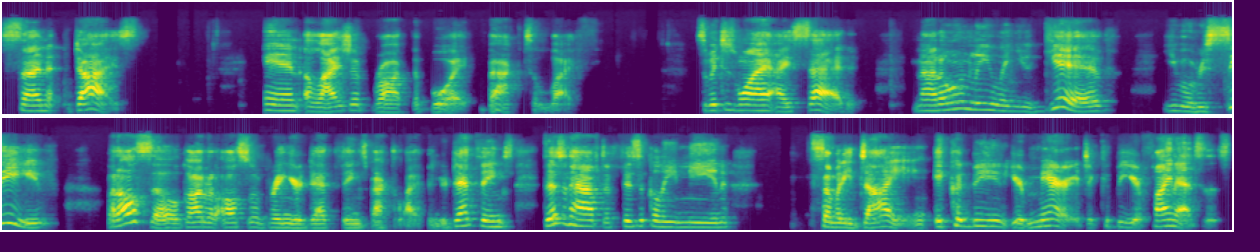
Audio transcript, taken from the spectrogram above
son dies, and Elijah brought the boy back to life. So, which is why I said, not only when you give, you will receive, but also God will also bring your dead things back to life. And your dead things doesn't have to physically mean somebody dying. It could be your marriage, it could be your finances,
